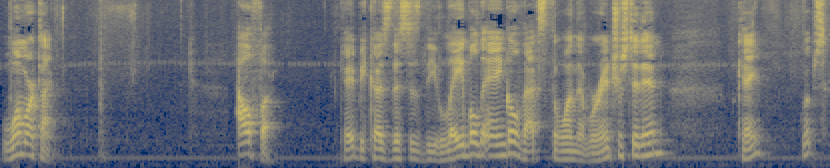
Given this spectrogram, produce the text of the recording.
One more time. Alpha, okay, because this is the labeled angle, that's the one that we're interested in. Okay, whoops.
